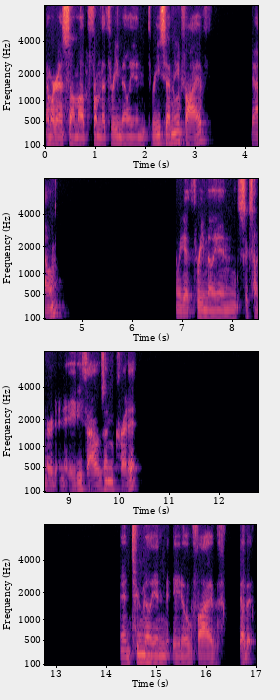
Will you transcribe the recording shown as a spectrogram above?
And we're going to sum up from the 3,375 down. And we get 3,680,000 credit. And 2,805 debit.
